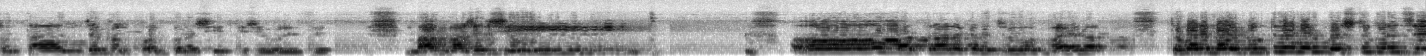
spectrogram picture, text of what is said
সন্তান, যখন কল্পনা শীত এসে মাঘ মাসের শীত। ও এলাকার যুবক ভাইরা তোমার মাও কিন্তু আমার কষ্ট করেছে।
